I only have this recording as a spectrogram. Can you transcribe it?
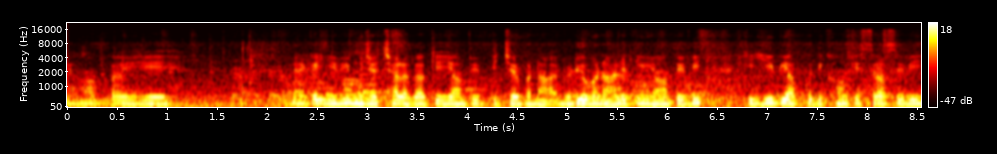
यहाँ पर ये, मैंने कहा ये भी मुझे अच्छा लगा कि यहाँ पे पिक्चर बना वीडियो बना लेती हूँ यहाँ पे भी, कि ये भी आपको दिखाऊँ किस तरह से भी।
